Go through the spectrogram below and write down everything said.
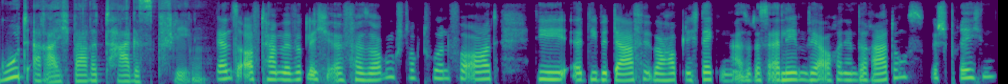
gut erreichbare Tagespflegen. Ganz oft haben wir wirklich äh, Versorgungsstrukturen vor Ort, die äh, die Bedarfe überhaupt nicht decken. Also das erleben wir auch in den Beratungsgesprächen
